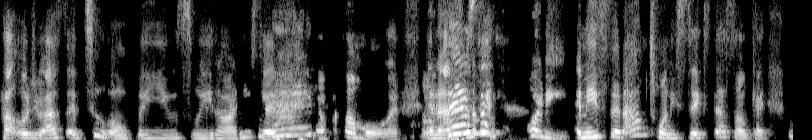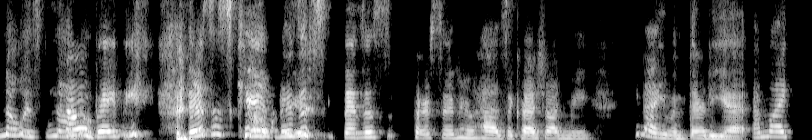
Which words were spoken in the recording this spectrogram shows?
how old you? I said, too old for you, sweetheart. He said, Come on. And I There's said, 40. And he said, I'm 26. That's okay. No, it's not. No, baby. There's this kid, there's this, there's this person who has a crush on me. He's not even 30 yet. I'm like,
